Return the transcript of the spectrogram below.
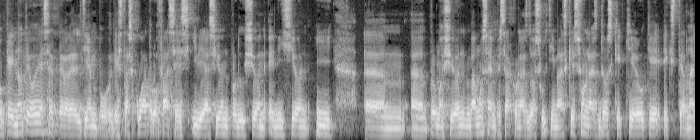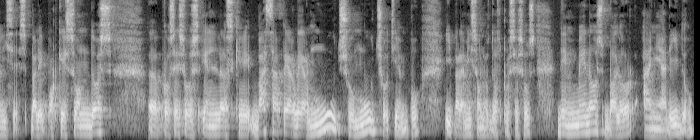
Ok, no te voy a hacer perder el tiempo de estas cuatro fases, ideación, producción, edición y em, em, promoción. Vamos a empezar con las dos últimas, que son las dos que quiero que externalices, ¿vale? Porque son dos eh, procesos en los que vas a perder mucho, mucho tiempo y para mí son los dos procesos de menos valor añadido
